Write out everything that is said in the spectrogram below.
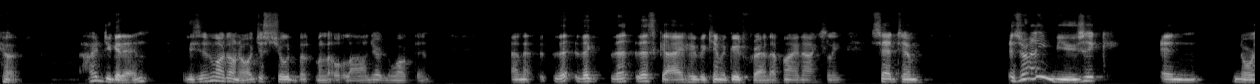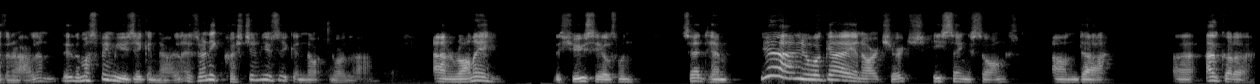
how did you get in? And he said, no, I don't know. I just showed my little lanyard and walked in. And the, the, the, this guy, who became a good friend of mine, actually said to him, is there any music in Northern Ireland? There must be music in Ireland. Is there any Christian music in Northern Ireland? And Ronnie, the shoe salesman, said to him, yeah, I know a guy in our church. He sings songs. And uh, uh, I've got a,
